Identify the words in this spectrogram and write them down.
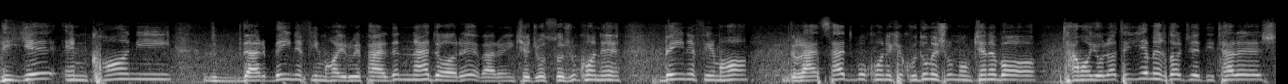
دیگه امکانی در بین فیلم های روی پرده نداره برای اینکه جستجو کنه. بین فیلم ها رصد بکنه که کدومشون ممکنه با تمایلات یه مقدار جدیترش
